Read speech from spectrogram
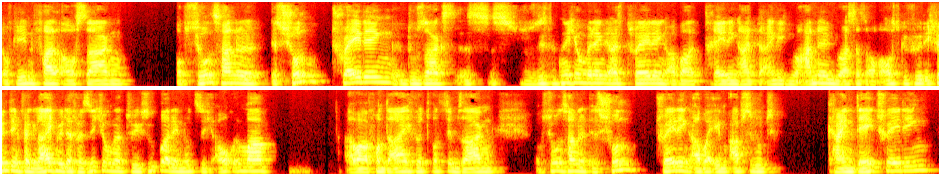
auf jeden Fall auch sagen, Optionshandel ist schon Trading. Du sagst, es ist, du siehst es nicht unbedingt als Trading, aber Trading heißt eigentlich nur Handeln. Du hast das auch ausgeführt. Ich finde den Vergleich mit der Versicherung natürlich super, den nutze ich auch immer. Aber von daher, ich würde trotzdem sagen, Optionshandel ist schon Trading, aber eben absolut kein Day-Trading,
